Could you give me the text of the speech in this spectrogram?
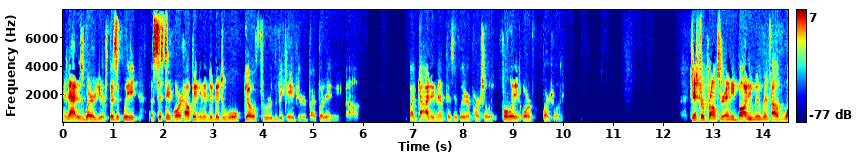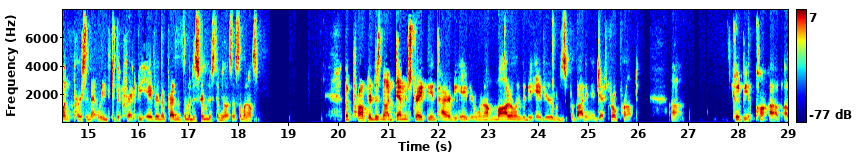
And that is where you're physically assisting or helping an individual go through the behavior by putting, uh, by guiding them physically or partially, fully or partially. Gestural prompts are any body movement of one person that leads to the correct behavior in the presence of a discriminative stimulus of someone else. The prompter does not demonstrate the entire behavior. We're not modeling the behavior, we're just providing a gestural prompt. Um, could be a, a,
